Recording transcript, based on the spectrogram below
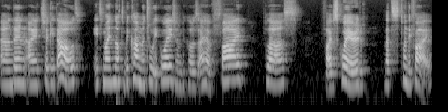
and then I check it out, it might not become a true equation because I have 5 plus 5 squared, that's 25.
